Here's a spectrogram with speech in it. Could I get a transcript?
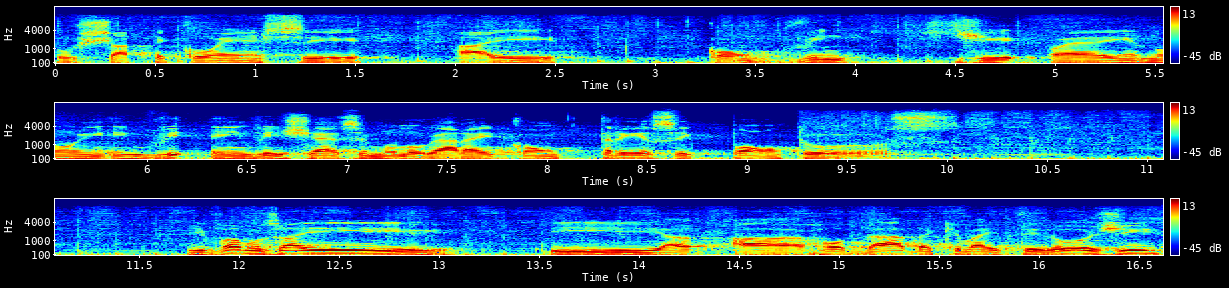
o Chapecoense aí com 20 é, no, em vigésimo lugar aí com 13 pontos. E vamos aí e a, a rodada que vai ter hoje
